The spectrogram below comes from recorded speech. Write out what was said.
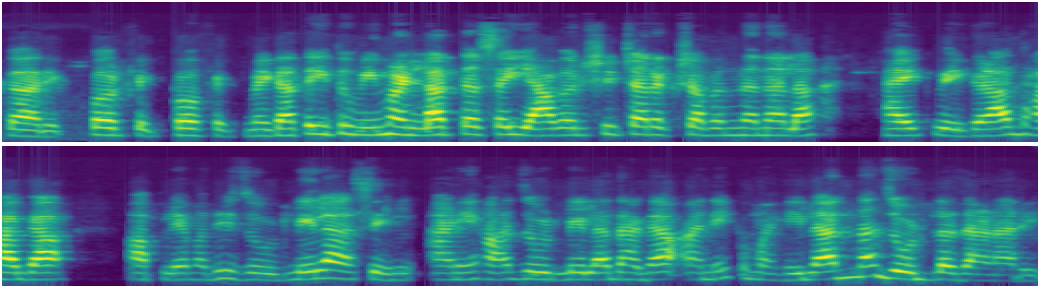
correct perfect perfect Meghatai तुम्ही म्हणलात तसं या वर्षीच्या रक्षाबंधनाला हा एक वेगळा धागा आपल्यामध्ये जोडलेला असेल आणि हा जोडलेला धागा अनेक महिलांना जोडला जाणार आहे.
